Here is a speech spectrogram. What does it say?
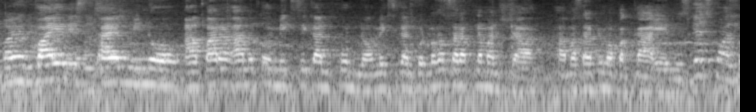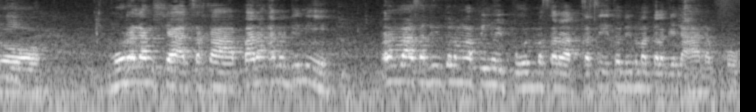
Fire, Fire style menu. Ah, parang ano to, Mexican food, no? Mexican food. Masarap naman siya. Ah, masarap yung mga pagkain. This guy's quality. So, mura lang siya at saka parang ano din eh. Parang lasa din to ng mga Pinoy food. Masarap kasi ito din naman talaga hinahanap ko.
